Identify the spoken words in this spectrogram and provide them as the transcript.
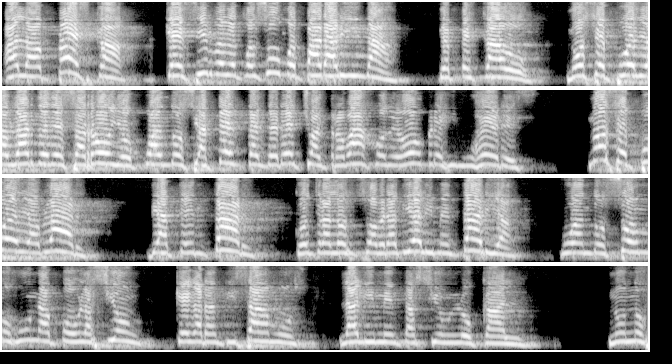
a la pesca que sirve de consumo para harina de pescado. No se puede hablar de desarrollo cuando se atenta el derecho al trabajo de hombres y mujeres. No se puede hablar de atentar contra la soberanía alimentaria cuando somos una población que garantizamos la alimentación local. No nos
